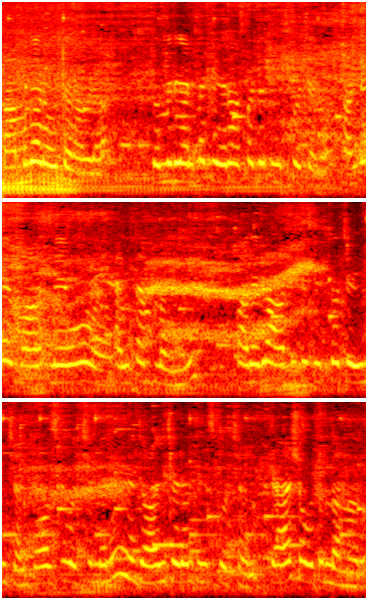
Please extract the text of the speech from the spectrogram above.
మా అమ్మగారు అవుతారు ఆవిడ. తొమ్మిది గంటలకు కేర్ హాస్పిటల్ తీసుకొచ్చాను అంటే మా మేము హెల్త్ ఎంప్లాయీని. మా దగ్గర ఆర్టీసీ చేయించాను. పాజిటివ్ వచ్చిందని జాయిన్ చేయడం తీసుకొచ్చాను. క్యాష్ అవుతుంది అన్నారు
